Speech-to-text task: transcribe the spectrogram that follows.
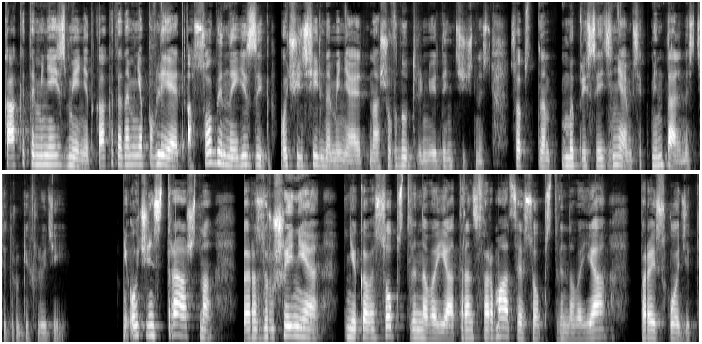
как это меня изменит, как это на меня повлияет. Особенно язык очень сильно меняет нашу внутреннюю идентичность. Собственно, мы присоединяемся к ментальности других людей. Очень страшно разрушение некого собственного я, трансформация собственного я происходит.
